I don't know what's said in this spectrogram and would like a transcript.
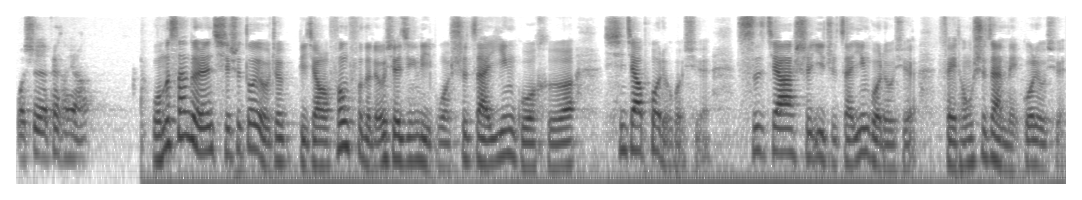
我是飞腾阳。我们三个人其实都有着比较丰富的留学经历。我是在英国和新加坡留过学，思佳是一直在英国留学，斐彤是在美国留学。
